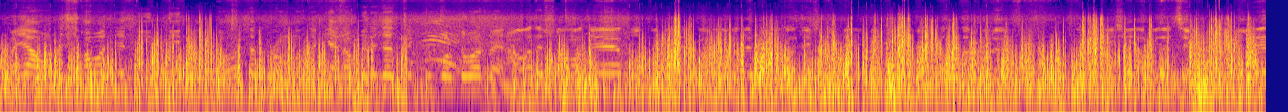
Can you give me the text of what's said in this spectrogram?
ভাইয়া আমাদের সমাজে দিন দিন আত্মহত্যার প্রবণতা কেন বেড়ে যাচ্ছে একটু বলতে পারবেন আমাদের সমাজে বর্তমানে আমাদের বাংলাদেশ থেকে আত্মহত্যা করে বেশি লাভ যাচ্ছে মিলে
